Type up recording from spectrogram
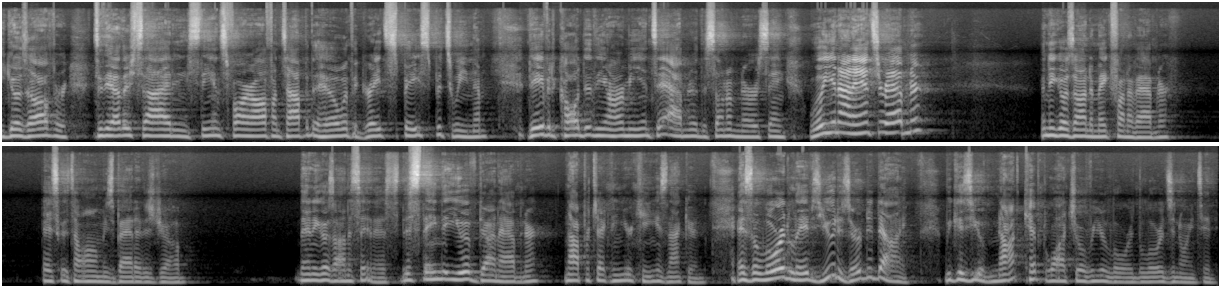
He goes over to the other side and he stands far off on top of the hill with a great space between them. David called to the army and to Abner, the son of Ner, saying, Will you not answer, Abner? Then he goes on to make fun of Abner, basically telling him he's bad at his job. Then he goes on to say this This thing that you have done, Abner, not protecting your king, is not good. As the Lord lives, you deserve to die because you have not kept watch over your Lord, the Lord's anointed.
